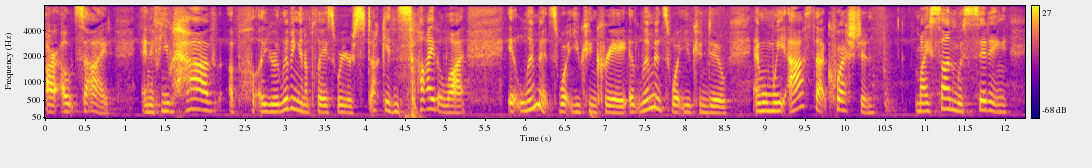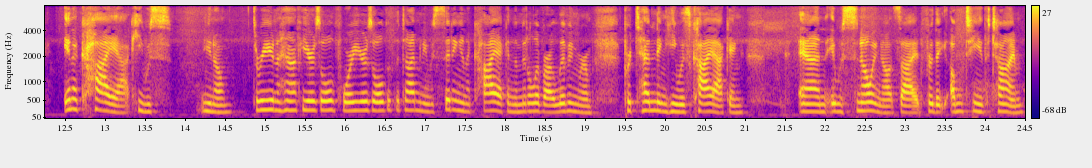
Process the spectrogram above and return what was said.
are outside. And if you have a you're living in a place where you're stuck inside a lot, it limits what you can create. It limits what you can do. And when we asked that question, my son was sitting in a kayak. He was, you know, three and a half years old, four years old at the time, and he was sitting in a kayak in the middle of our living room, pretending he was kayaking. And it was snowing outside for the umpteenth time.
